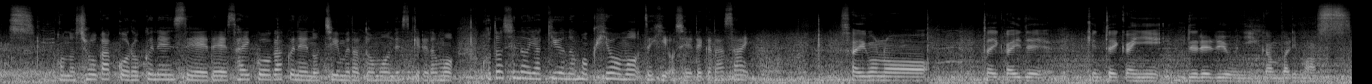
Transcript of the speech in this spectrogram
ます。この小学校6年生で最高学年のチームだと思うんですけれども今年の野球の目標もぜひ教えてください。最後の大会で県大会に出れるように頑張ります。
